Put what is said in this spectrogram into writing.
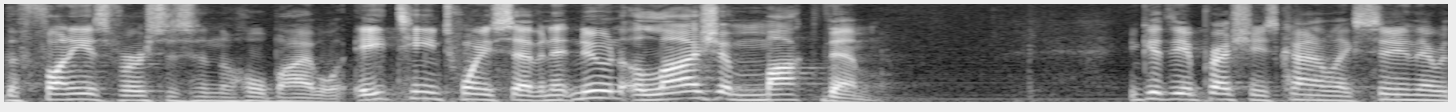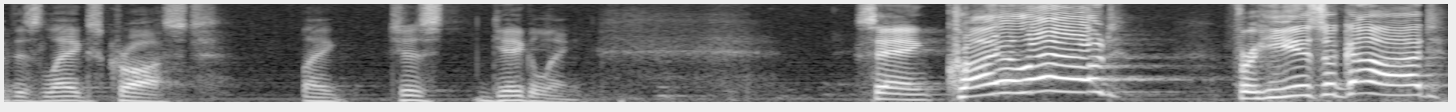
the funniest verses in the whole Bible. 1827. At noon, Elijah mocked them. You get the impression he's kind of like sitting there with his legs crossed, like just giggling, saying, Cry aloud, for he is a God.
